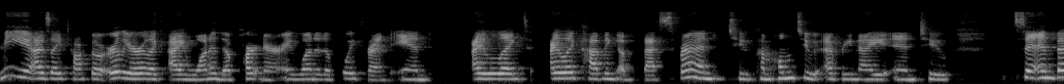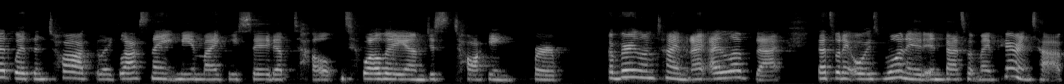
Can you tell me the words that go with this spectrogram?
me, as I talked about earlier, like I wanted a partner, I wanted a boyfriend, and I liked I like having a best friend to come home to every night and to sit in bed with and talk. Like last night, me and Mike, we stayed up till 12 a.m. just talking for a very long time. And I, I love that. That's what I always wanted. And that's what my parents have.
